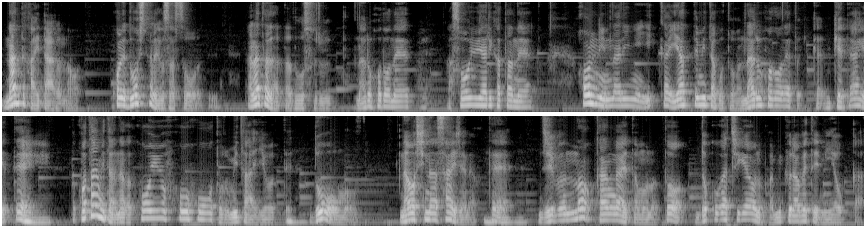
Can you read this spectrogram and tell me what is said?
なんて書いてあるの？これどうしたら良さそう？あなただったらどうする？なるほどね。あそういうやり方ね。本人なりに一回やってみたことはなるほどねと一回受けてあげて、えー答えみたいななんかこういう方法を取るみたいよってどう思う？直しなさいじゃなくて、自分の考えたものとどこが違うのか見比べてみようか。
